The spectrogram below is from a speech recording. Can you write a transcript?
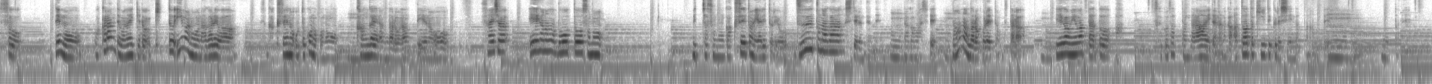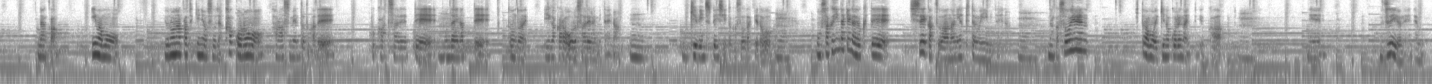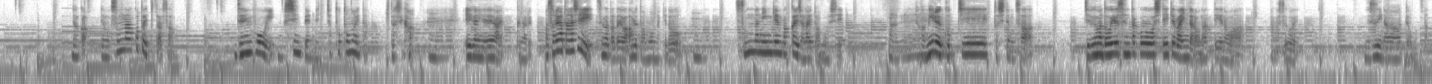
そう。でも分からんでもないけどきっと今の流れは学生の男の子の考えなんだろうなっていうのを最初映画の冒頭そのめっちゃその学生とのやり取りをずーっと流してるんだよね。うん。長回しで。うん。何なんだろうこれって思ってたらうん。映画を見終わった後あそういうことだったんだなみたいな。なんか後々聞いてくるシーンだったなってうん。思ったね。なんか今もう世の中的にはそうじゃん。過去のハラスメントとかで告発されてうん。問題になって、どんどん映画から降ろされるみたいな。うんケビン・スペイシーとかそうだけどうんもう作品だけが良くて私生活は何やっててもいいみたいな。なんかそういう人はもう生き残れないっていうかね。むずいよねでも。なんかでもそんなこと言ってたらさ全方位もう身辺めっちゃ整えた人しか映画に出れなくなる、まあ、それが正しい姿ではあるとは思うんだけどうんそんな人間ばっかりじゃないとは思うし。まあね。なんか見るこっちとしてもさ自分はどういう選択をしていけばいいんだろうなっていうのはなんかすごいむずいなーって思った。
